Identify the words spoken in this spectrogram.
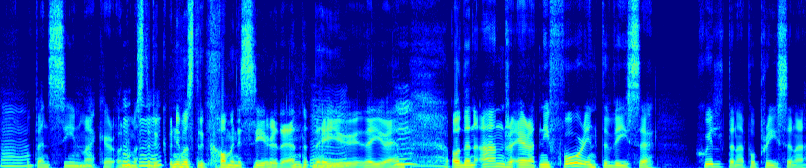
mm. och bensinmackar och nu måste, du, nu måste du kommunicera den. Det är ju, det är ju en. Och den andra är att ni får inte visa skyltarna på priserna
